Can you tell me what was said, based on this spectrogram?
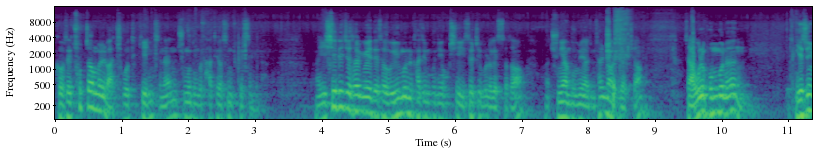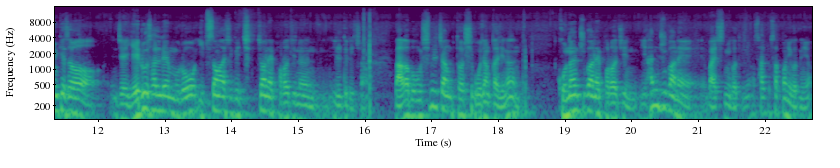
그것에 초점을 맞추고 듣기에 힘쓰는 중고등부 다 되었으면 좋겠습니다. 이 시리즈 설교에 대해서 의문을 가진 분이 혹시 있을지 모르겠어서 중요한 부분이라 좀 설명을 드렸죠. 자, 오늘 본문은 예수님께서 이제 예루살렘으로 입성하시기 직전에 벌어지는 일들이죠. 마가복음 11장부터 15장까지는 고난 주간에 벌어진 이 한 주간의 말씀이거든요. 사, 사건이거든요.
